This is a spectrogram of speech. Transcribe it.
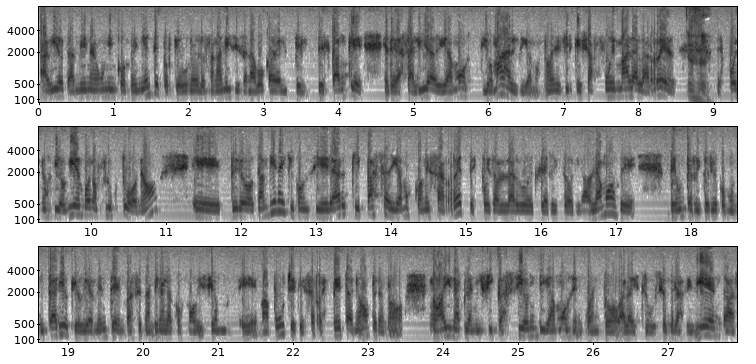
habido también algún inconveniente porque uno de los análisis en la boca del, del, tanque eh, de la salida, digamos, dio mal, digamos, ¿no? Es decir, que ya fue mala la red. Después nos dio bien, bueno, fluctuó, ¿no? Eh, pero también hay que considerar qué pasa, digamos, con esa red después a lo largo del territorio. Hablamos de, de un territorio comunitario que obviamente en base también a la cosmovisión eh, mapuche, que se respeta, ¿no? Pero no, no hay una planificación, digamos, en cuanto a la distribución de las viviendas,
